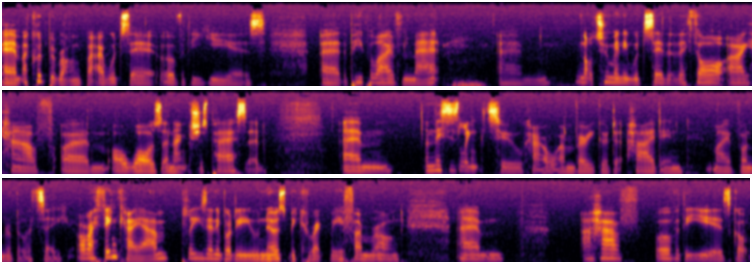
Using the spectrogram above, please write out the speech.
Um, I could be wrong, but I would say over the years, uh, the people I've met, um, not too many would say that they thought I have um, or was an anxious person. Um, and this is linked to how I'm very good at hiding my vulnerability, or I think I am. Please, anybody who knows me, correct me if I'm wrong. Um, I have over the years got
